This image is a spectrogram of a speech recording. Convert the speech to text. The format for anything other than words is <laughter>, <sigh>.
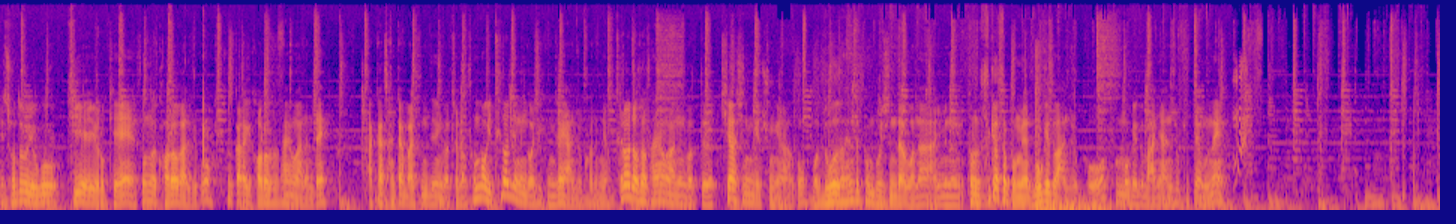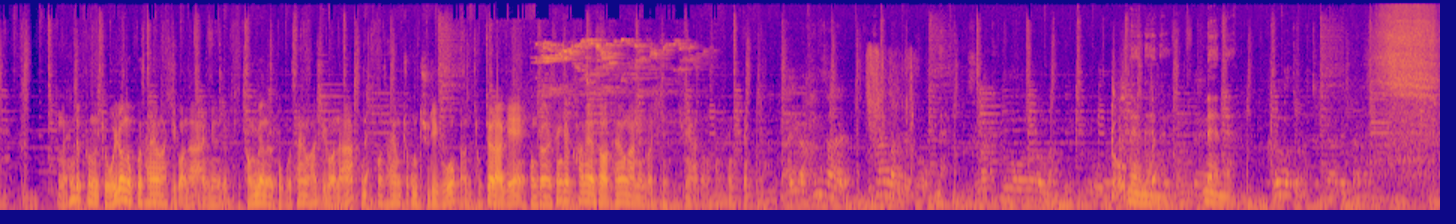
예, 저도 요거 뒤에 이렇게 손을 걸어가지고 손가락에 걸어서 사용하는데 아까 잠깐 말씀드린 것처럼 손목이 틀어지는 것이 굉장히 안 좋거든요. 틀어져서 사용하는 것들 피하시는 게 중요하고 뭐 누워서 핸드폰 보신다거나 아니면 손을 숙여서 보면 목에도 안 좋고 손목에도 많이 안 좋기 때문에 핸드폰을 이렇게 올려놓고 사용하시거나 아니면 이렇게 정면을 보고 사용하시거나 핸드폰 사용 조금 줄이고 적절하게 건강을 생각하면서 사용하는 것이 중요하다고 생각됩니다. 나이가 한 살, 두 살만 돼도 네. 스마트폰으로 막 유튜브 네네네. 보는데 네네. 그런 것들은 어떻게 해야 될까요?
